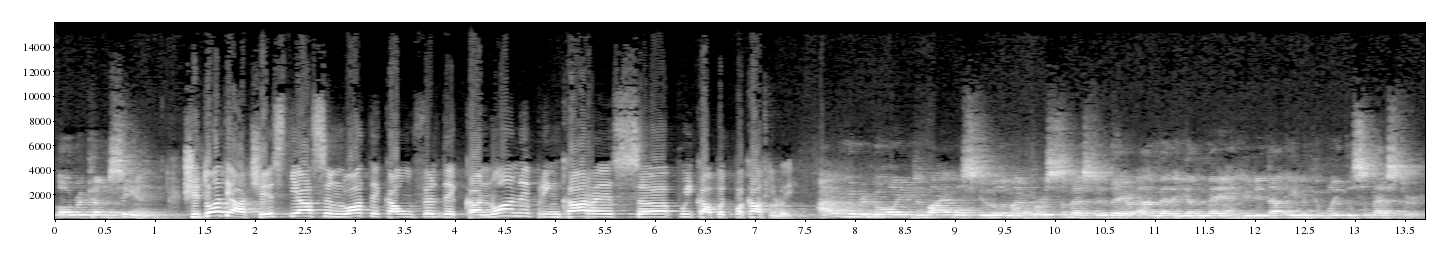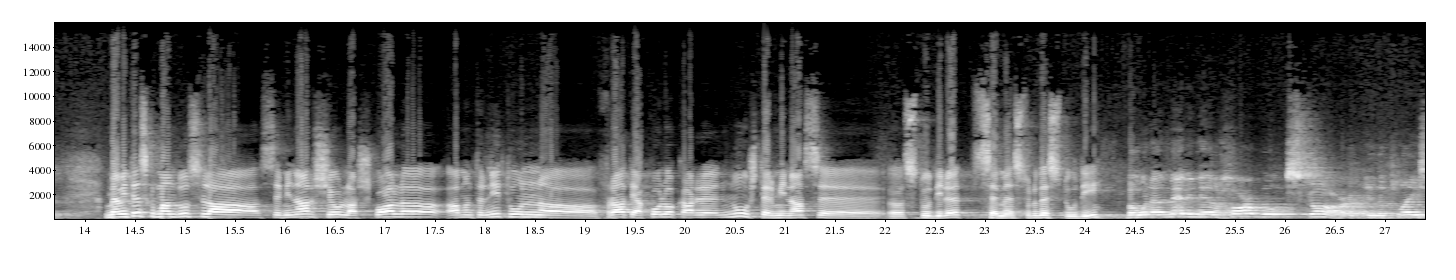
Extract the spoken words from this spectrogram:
overcome sin. Și toate acestea sunt luate ca un fel de canoane prin care să pui capăt păcatului. I remember going to Bible school in my first semester there. I met a young man who did not even complete the semester. Mi-amintesc că m-am dus la seminar și eu la școală, am întâlnit un uh, frate acolo care nu își terminase uh, studiile, semestru de studii But when I met him, he had a horrible scar in the place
